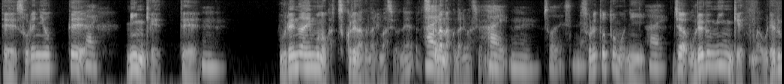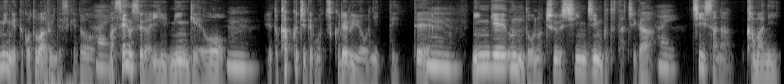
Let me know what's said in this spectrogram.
でそれによって、民芸ってうん。売れないものが作れなくなりますよね。作らなくなりますよね。はい。うん。そうですね。それとともに、はい。じゃあ売れる民芸、まあ、売れる民芸ってことは悪いんですけど、はい。まあ、センスがいい民芸を、うん。えっと、各地でも作れるようにって言って、うん。民芸運動の中心人物たちがはい。小さな窯に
